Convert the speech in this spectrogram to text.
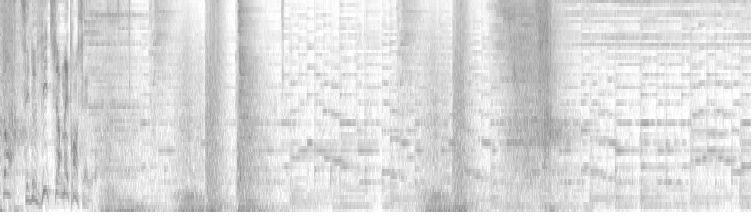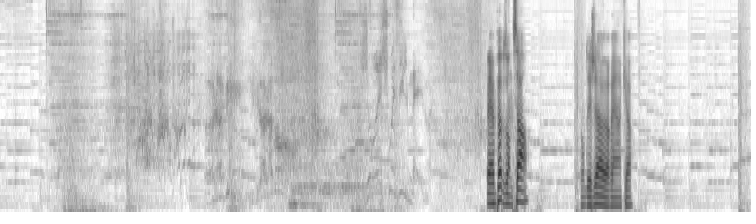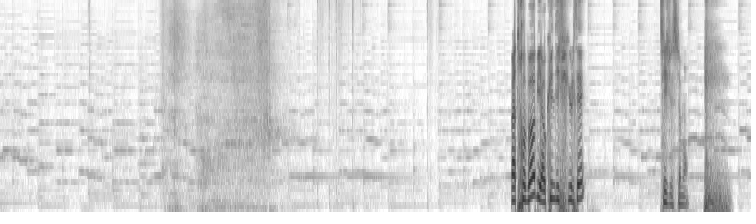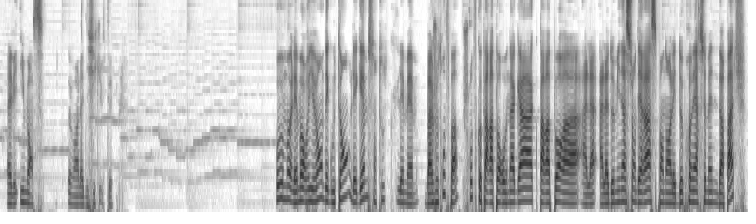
Il n'y a même pas besoin de ça. hein. Ils ont déjà euh, rien qu'à. Battre Bob, il n'y a aucune difficulté? Si, justement. Elle est immense, justement, la difficulté. Trouve les morts vivants dégoûtants, les games sont tous les mêmes. Bah je trouve pas. Je trouve que par rapport au Naga, par rapport à, à la, à la domination des races pendant les deux premières semaines d'un patch,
